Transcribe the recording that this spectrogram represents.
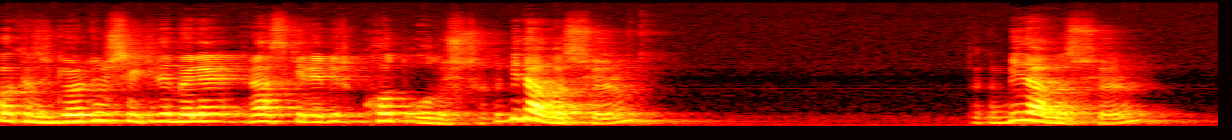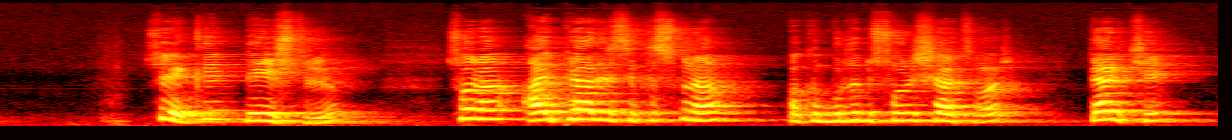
Bakınız gördüğünüz şekilde böyle rastgele bir kod oluşturdu. Bir daha basıyorum. Bakın bir daha basıyorum. Sürekli değiştiriyor. Sonra IP adresi kısmına bakın burada bir soru işareti var. Der ki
